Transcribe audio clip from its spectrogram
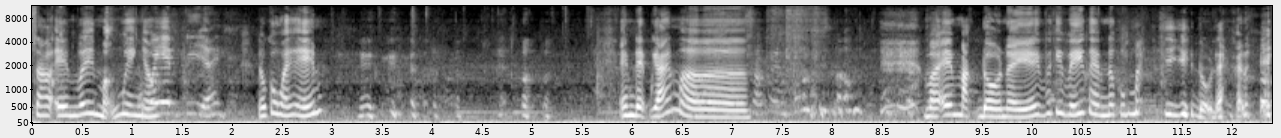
Sao em với Mẫn quen nhau? em vậy Đâu có quen em. em đẹp gái mà mà em mặc đồ này ấy, với cái ví của em nó cũng mắc chi với đồ đạc ở đây.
